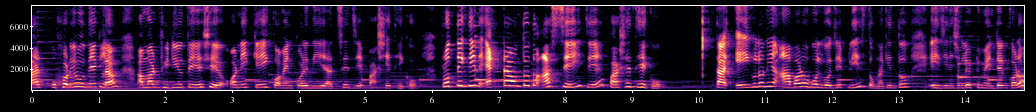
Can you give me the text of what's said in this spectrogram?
তারপরেও দেখলাম আমার ভিডিওতে এসে অনেকেই কমেন্ট করে দিয়ে যাচ্ছে যে, পাশে থেকো। প্রত্যেক দিন একটা অন্তত আসছেই যে পাশে থেকো। তা এইগুলো নিয়ে আবারও বলব যে প্লিজ তোমরা কিন্তু এই জিনিসগুলো একটু মেনটেন করো।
